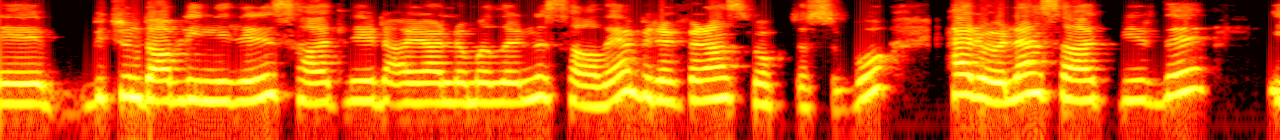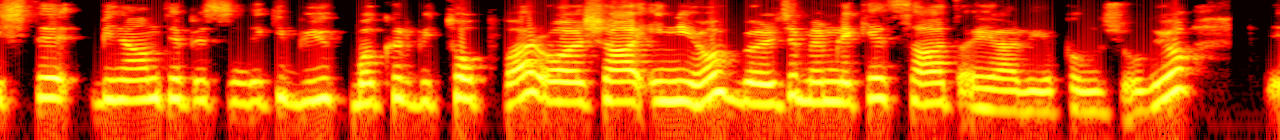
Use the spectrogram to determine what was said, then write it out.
E, bütün Dublinlilerin saatlerini ayarlamalarını sağlayan bir referans noktası bu. Her öğlen saat 1'de işte binanın tepesindeki büyük bakır bir top var. O aşağı iniyor. Böylece memleket saat ayarı yapılmış oluyor. E,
